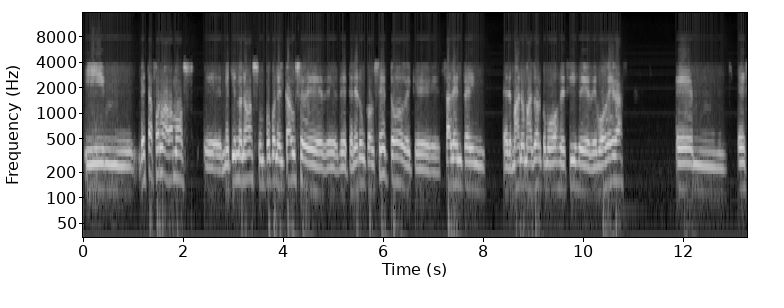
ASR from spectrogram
Y mm, de esta forma vamos eh, metiéndonos un poco en el cauce de, tener un concepto, de que Salentine, hermano mayor, como vos decís, de, bodegas, em, es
